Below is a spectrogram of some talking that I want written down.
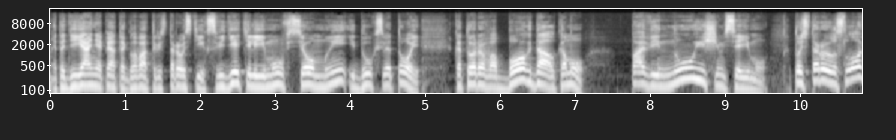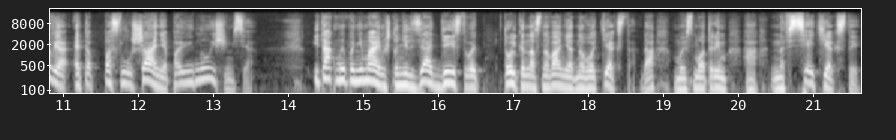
Это Деяние 5 глава 32 стих. «Свидетели ему все мы и Дух Святой, которого Бог дал кому? Повинующимся ему». То есть второе условие – это послушание, повинующимся. Итак, мы понимаем, что нельзя действовать только на основании одного текста, да, мы смотрим а, на все тексты.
